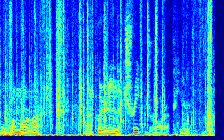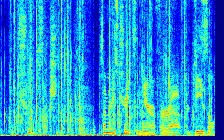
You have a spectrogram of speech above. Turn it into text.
Only one more left. Gonna put it in the treat drawer up here. The treat section. Some of these treats in here are for uh, for Diesel,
